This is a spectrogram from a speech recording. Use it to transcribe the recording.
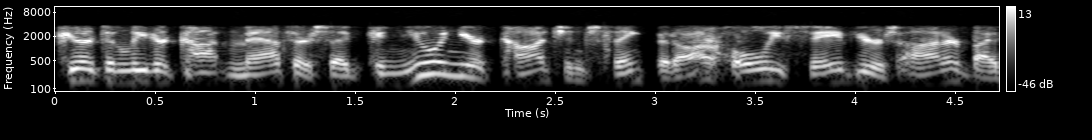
Puritan leader Cotton Mather said, Can you in your conscience think that our holy Savior is honored by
